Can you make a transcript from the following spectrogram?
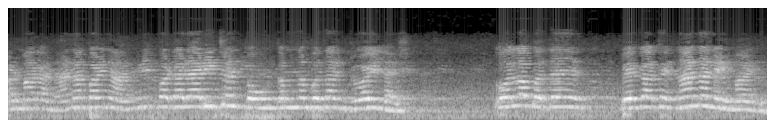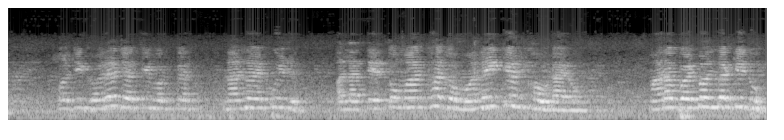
પણ મારા નાના ભાઈને આંગળી પડાડાડી છે ને તો હું તમને બધાને જોઈ લઈશ. તો ઓલા બધાએ ભેગા થઈ નાના નહીં માર્યું. પછી ઘરે જતી વખતે નાનાએ પૂછ્યું, અલા, તે તો માર ખાધો, મને કેમ ખવડાયો? મારા ભાઈબંધે કીધું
